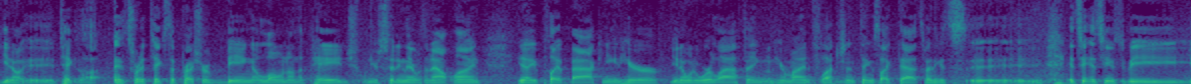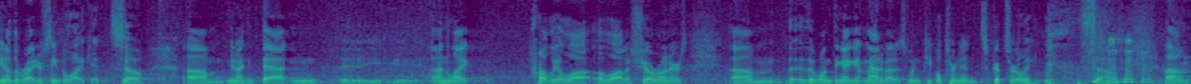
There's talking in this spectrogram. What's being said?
you know, it, it takes it sort of takes the pressure of being alone on the page when you're sitting there with an outline. You know, you play it back and you can hear, you know, when we're laughing, can hear my inflection and things like that. So I think it's uh, it's it seems to be, you know, the writers seem to like it. So, um, you know, I think that and uh, unlike probably a lot a lot of showrunners. Um, the, the one thing I get mad about is when people turn in scripts early. so um,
